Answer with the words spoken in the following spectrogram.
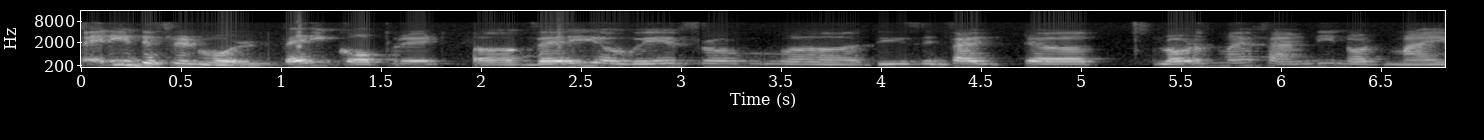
very different world very corporate very away from these in fact lot of my family not my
